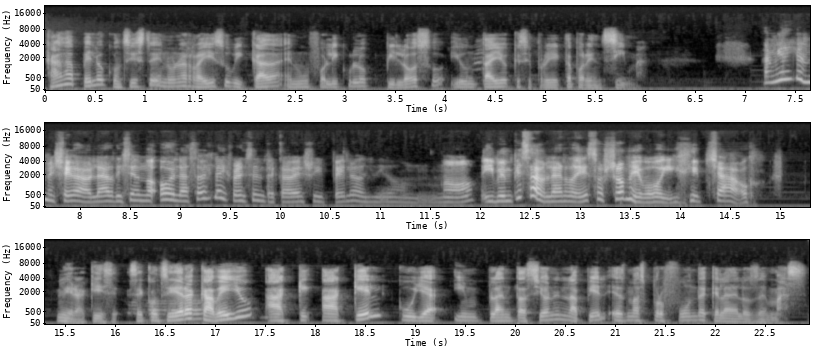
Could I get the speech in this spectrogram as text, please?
cada pelo consiste en una raíz ubicada en un folículo piloso y un tallo que se proyecta por encima. A mí alguien me llega a hablar diciendo, hola, ¿sabes la diferencia entre cabello y pelo? Y digo, no. Y me empieza a hablar de eso, yo me voy. Chao. Mira, aquí dice, se considera cabello aque- aquel cuya implantación en la piel es más profunda que la de los demás.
